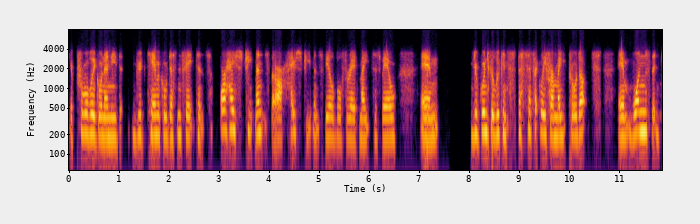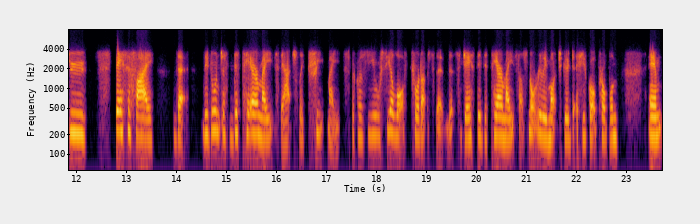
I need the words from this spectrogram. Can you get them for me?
You're probably going to need good chemical disinfectants or house treatments. There are house treatments available for red mites as well. Um, you're going to be looking specifically for mite products, um, ones that do specify that they don't just deter mites, they actually treat mites because you'll see a lot of products that, that suggest they deter mites. That's not really much good if you've got a problem. Um,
